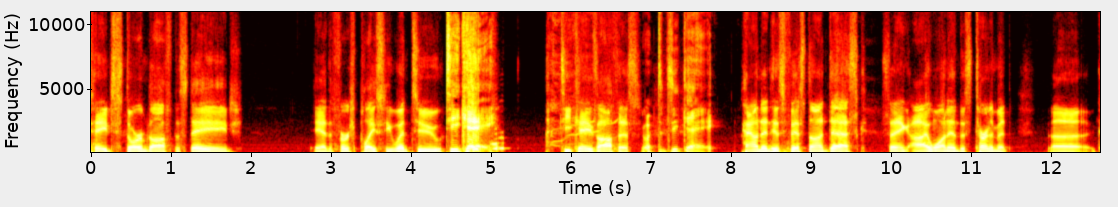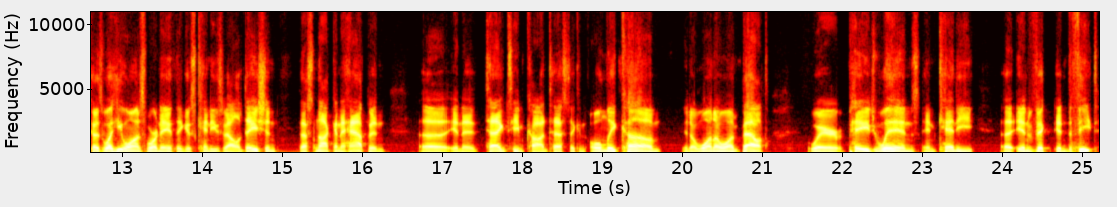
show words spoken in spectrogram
Page stormed off the stage, and the first place he went to TK TK's office. went to TK. pounding his fist on desk, saying, "I want in this tournament." Because what he wants more than anything is Kenny's validation. That's not going to happen uh, in a tag team contest. It can only come in a one-on-one bout where Page wins and Kenny, uh, in vic- in defeat,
